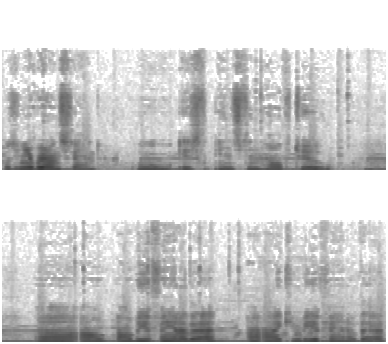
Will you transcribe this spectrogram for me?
What's in your brewing stand? Ooh, is instant health too. Uh, I'll I'll be a fan of that. I, I can be a fan of that.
